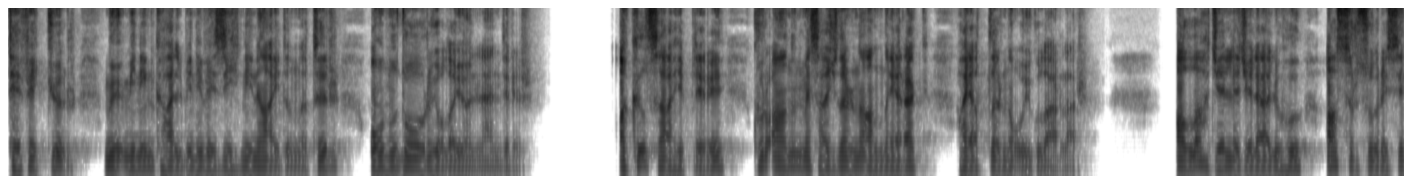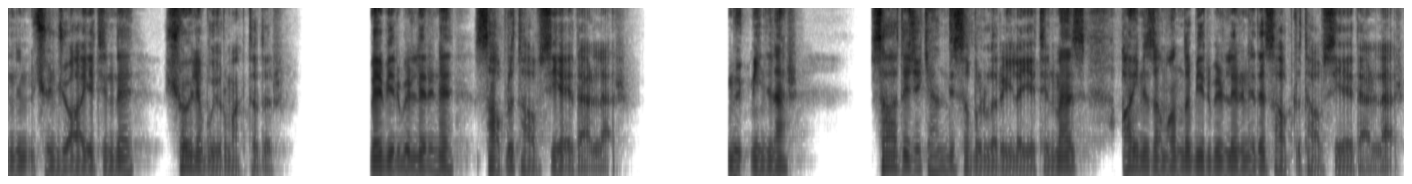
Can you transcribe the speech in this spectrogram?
Tefekkür, müminin kalbini ve zihnini aydınlatır, onu doğru yola yönlendirir. Akıl sahipleri Kur'an'ın mesajlarını anlayarak hayatlarına uygularlar. Allah Celle Celaluhu Asr suresinin 3. ayetinde şöyle buyurmaktadır. Ve birbirlerine sabrı tavsiye ederler. Müminler sadece kendi sabırlarıyla yetinmez, aynı zamanda birbirlerine de sabrı tavsiye ederler.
